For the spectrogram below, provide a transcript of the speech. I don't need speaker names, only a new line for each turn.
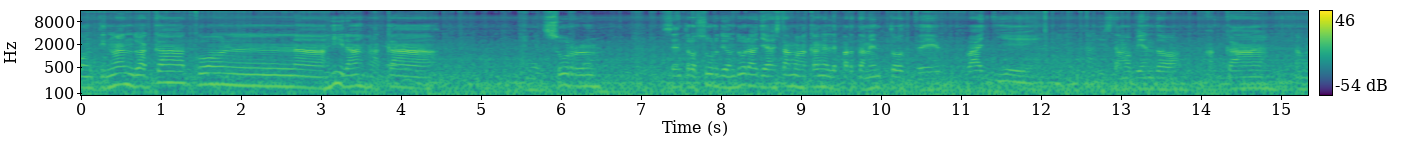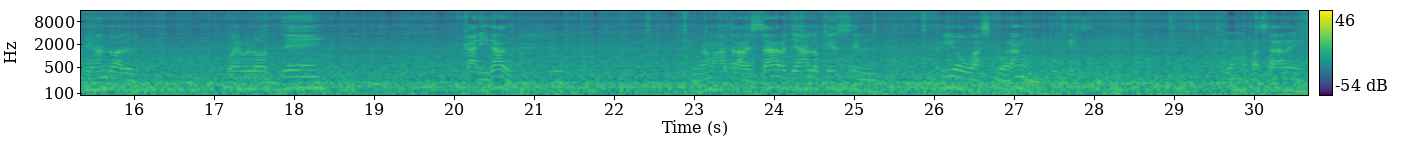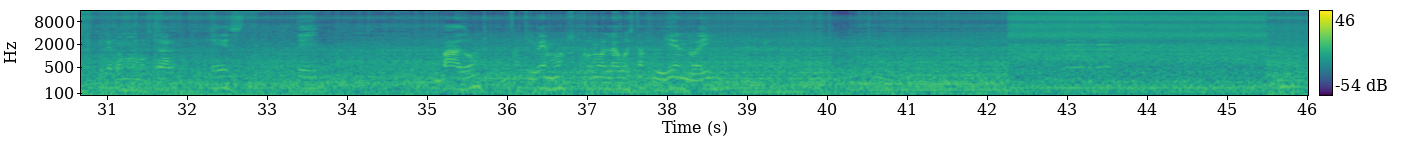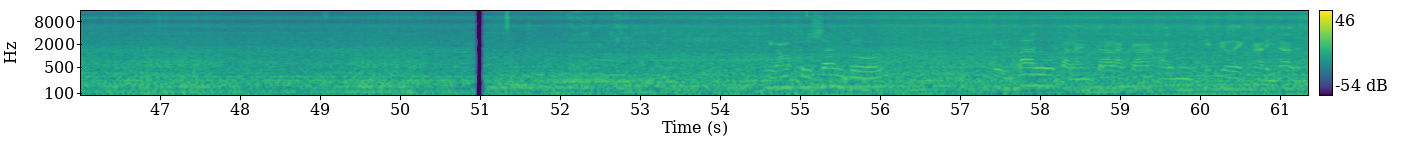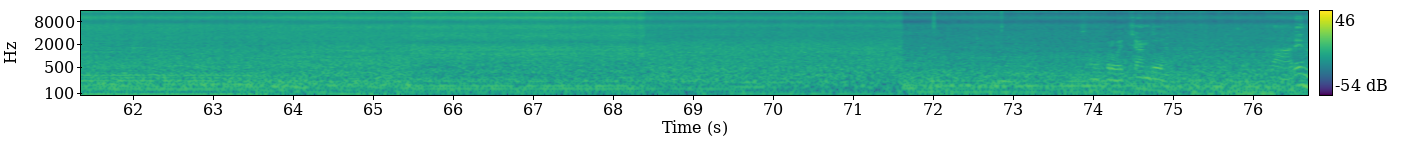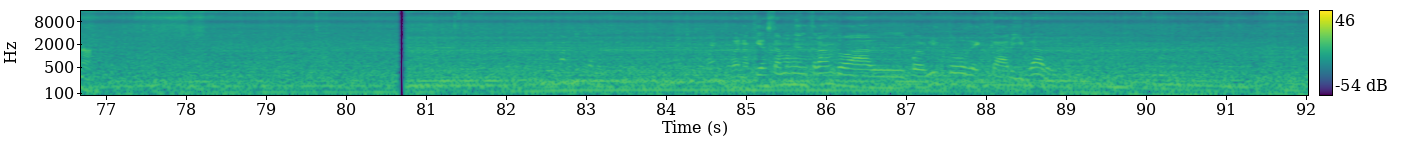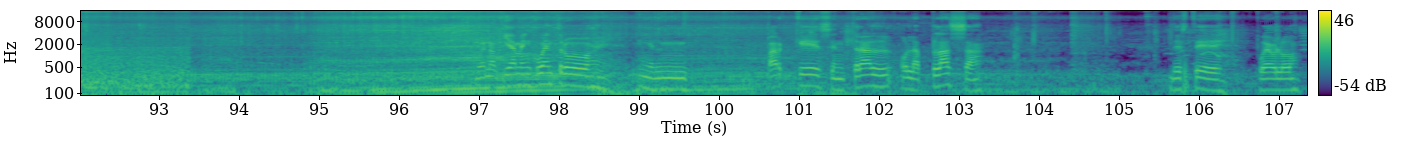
continuando acá con la gira acá en el sur centro sur de Honduras. Ya estamos acá en el departamento de Valle. Y estamos viendo acá estamos llegando al pueblo de Caridad. Y vamos a atravesar ya lo que es el río Huascorán vamos a pasar y, les vamos a mostrar este vado. Aquí vemos cómo el agua está fluyendo ahí. Vamos cruzando el vado para entrar acá al municipio de Caridad. Estamos aprovechando la arena. Bueno, aquí estamos entrando al pueblito de Caridad. Bueno, aquí ya me encuentro en el parque central o la plaza de este pueblo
